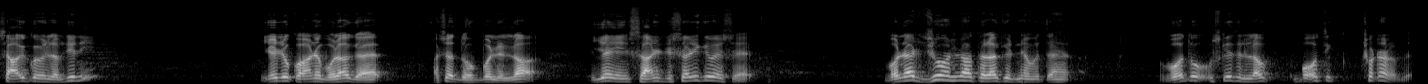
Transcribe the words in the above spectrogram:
سے آگے کوئی لفظ ہی نہیں یہ جو قرآن بولا گیا ہے اچھا، اشد حب اللہ یہ انسانی ڈکشنری کی وجہ سے ہے۔ ورنہ جو اللہ تعالیٰ کی نعمتیں ہیں، وہ تو اس کے لو بہت ہی چھوٹا لفظ ہے،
